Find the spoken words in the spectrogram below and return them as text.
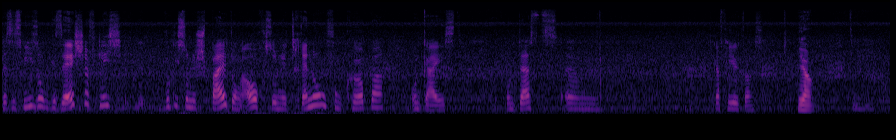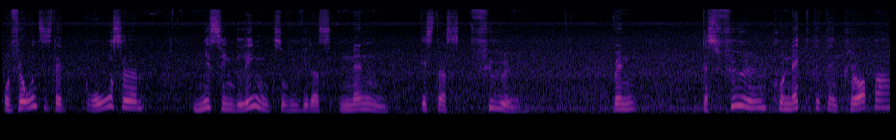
das ist wie so gesellschaftlich wirklich so eine Spaltung, auch so eine Trennung von Körper und Geist. Und das, ähm, da fehlt was. Ja. Mhm. Und für uns ist der große Missing Link, so wie wir das nennen, ist das Fühlen. Wenn das Fühlen connectet den Körper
